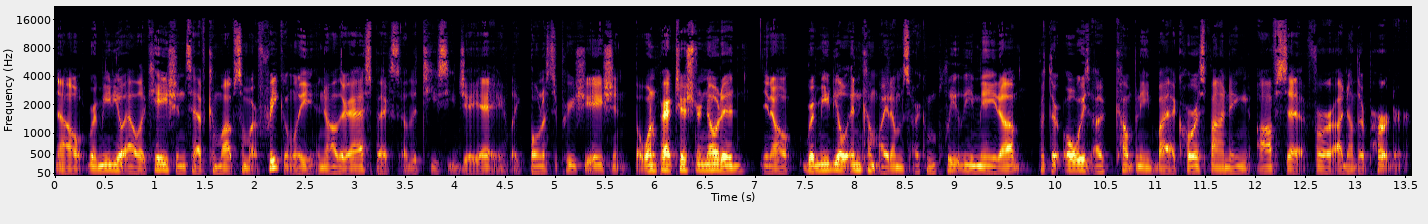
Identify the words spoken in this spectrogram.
Now, remedial allocations have come up somewhat frequently in other aspects of the TCJA, like bonus depreciation. But one practitioner noted, you know, remedial income items are completely made up, but they're always accompanied by a corresponding offset for another partner.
